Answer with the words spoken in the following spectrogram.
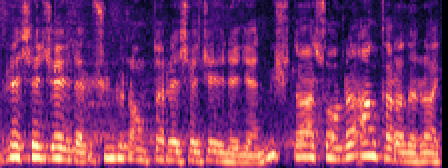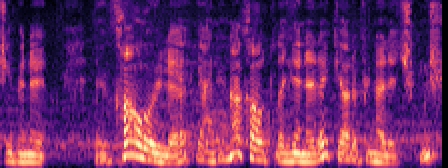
RSC ile 3. raundda RSC ile yenmiş. Daha sonra Ankaralı rakibini e, KO ile yani knockoutla yenerek yarı finale çıkmış.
